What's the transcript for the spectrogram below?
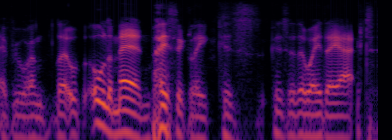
everyone, like all the men, basically, because of the way they act.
